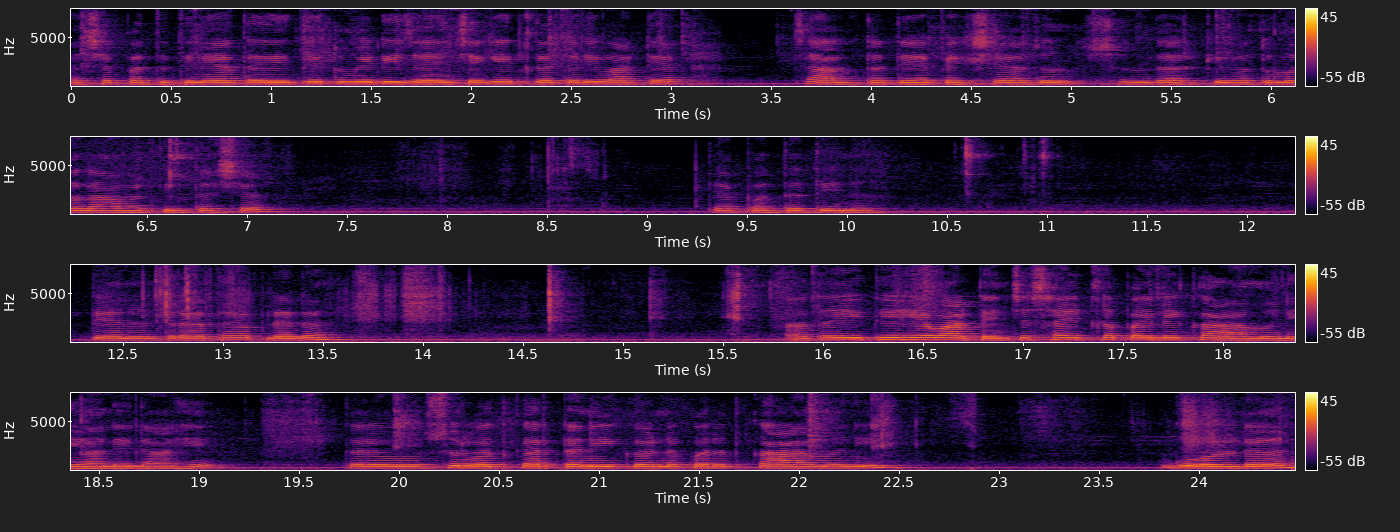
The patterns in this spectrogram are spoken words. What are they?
अशा पद्धतीने आता इथे तुम्ही डिझाईनच्या घेतल्या तरी वाट्या चालतं त्यापेक्षा अजून सुंदर किंवा तुम्हाला आवडतील तशा. त्या पद्धतीनं. त्यानंतर आता आपल्याला आता इथे हे वाट्यांच्या साईडला पहिले काळा मणी आलेला आहे. तर सुरुवात करताना इकडनं परत काळा मणी गोल्डन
